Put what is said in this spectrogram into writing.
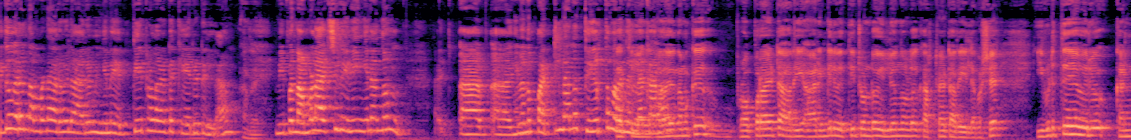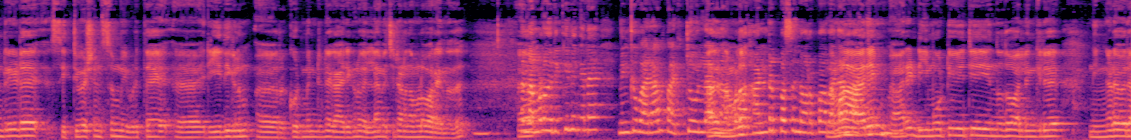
ഇതുവരെ നമ്മുടെ അറിവിൽ ആരും ഇങ്ങനെ എത്തിയിട്ടുള്ളതായിട്ട് കേട്ടിട്ടില്ല. ഇനിയിപ്പോ നമ്മൾ ആക്ച്വലി ഇനി ഇങ്ങനൊന്നും ഇങ്ങനൊന്നും പറ്റില്ല എന്ന് തീർത്ത് പറഞ്ഞില്ല. കാരണം നമുക്ക് പ്രോപ്പറായിട്ട് അറിയാം ആരെങ്കിലും എത്തിയിട്ടുണ്ടോ ഇല്ലയോ എന്നുള്ളത് കറക്റ്റായിട്ട് അറിയില്ല. പക്ഷെ ഇവിടുത്തെ ഒരു കൺട്രിയുടെ സിറ്റുവേഷൻസും ഇവിടുത്തെ രീതികളും റിക്രൂട്ട്മെന്റിന്റെ കാര്യങ്ങളും എല്ലാം വെച്ചിട്ടാണ് നമ്മൾ പറയുന്നത്. നമ്മൾ ഒരിക്കലും ഇങ്ങനെ നിങ്ങൾക്ക് വരാൻ പറ്റൂല നമ്മൾ ഹൺഡ്രഡ് പെർസെന്റ് നമ്മൾ ആരെയും ആരെയും ഡീമോട്ടിവേറ്റ് ചെയ്യുന്നതോ അല്ലെങ്കിൽ നിങ്ങളുടെ ഒരു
